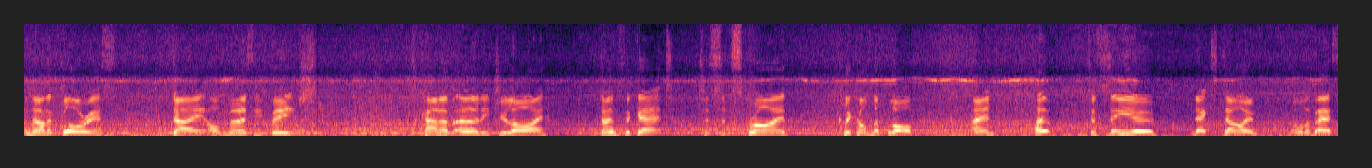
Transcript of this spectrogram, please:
Another glorious day on Mersea Beach. It's kind of early July. Don't forget to subscribe, click on the blob and hope to see you next time. All the best.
